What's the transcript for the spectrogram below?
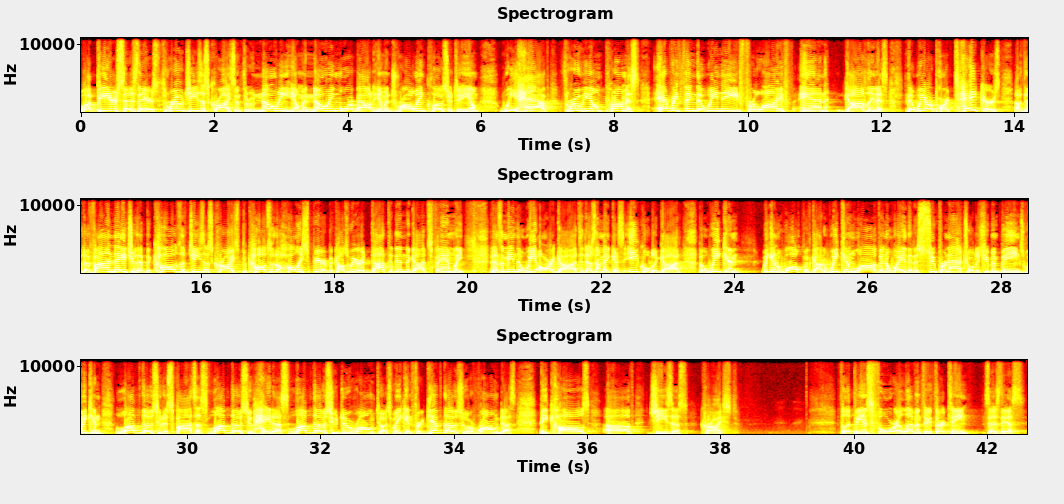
What Peter says there is through Jesus Christ and through knowing Him and knowing more about Him and drawing closer to Him, we have through Him promised everything that we need for life and godliness. That we are partakers of the divine nature, that because of Jesus Christ, because of the Holy Spirit, because we are adopted into God's family, it doesn't mean that we are God's, it does not make us equal to God, but we can we can walk with God. We can love in a way that is supernatural to human beings. We can love those who despise us, love those who hate us, love those who do wrong to us. We can forgive those who have wronged us because of Jesus Christ. Philippians 4 11 through 13 says this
